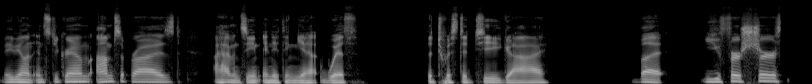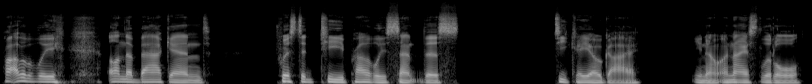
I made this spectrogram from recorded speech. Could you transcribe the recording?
maybe on Instagram. I'm surprised I haven't seen anything yet with the twisted tea guy, but you for sure probably on the back end Twisted Tea probably sent this TKO guy, you know, a nice little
